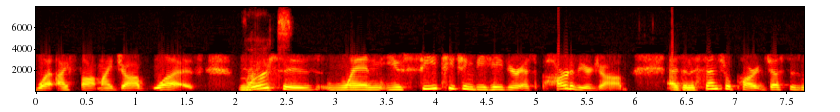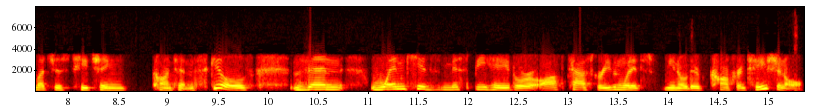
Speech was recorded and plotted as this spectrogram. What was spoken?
what I thought my job was. Right. Versus when you see teaching behavior as part of your job, as an essential part, just as much as teaching content and skills, then when kids misbehave or are off task or even when it's, you know, they're confrontational,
